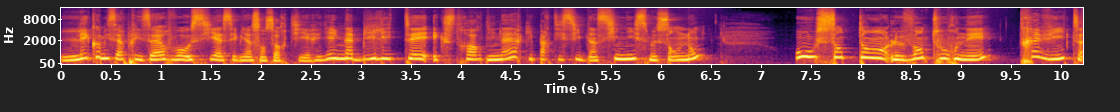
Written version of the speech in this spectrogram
Les commissaires-priseurs vont aussi assez bien s'en sortir. Il y a une habileté extraordinaire qui participe d'un cynisme sans nom, où, sentant le vent tourner, très vite,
